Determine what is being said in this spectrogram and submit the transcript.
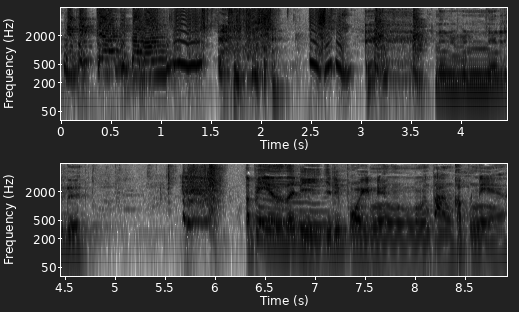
dipecat kita nanti Bener-bener deh. Tapi itu tadi, jadi poin yang gue tangkap nih ya.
